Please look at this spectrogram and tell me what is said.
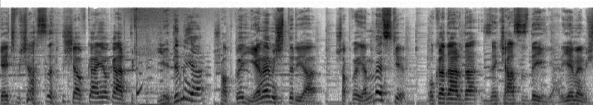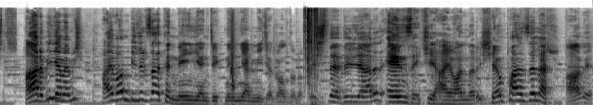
Geçmiş olsun. Şapkan yok artık. Yedi mi ya? Şapkayı yememiştir ya. Şapka yenmez ki. O kadar da zekasız değil yani yememiştir. Harbi yememiş. Hayvan bilir zaten neyin yenecek neyin yenmeyecek olduğunu. İşte dünyanın en zeki hayvanları şempanzeler. Abi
